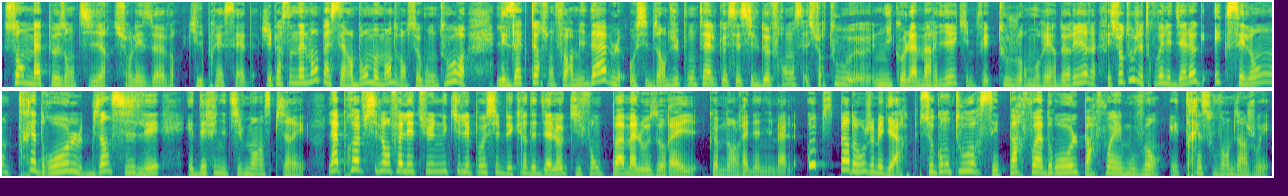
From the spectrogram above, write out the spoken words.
sans m'apesantir sur les œuvres qu'il précède. J'ai personnellement passé un bon moment devant second tour, les acteurs sont formidables, aussi bien Dupontel que Cécile de France, et surtout euh, Nicolas Marié, qui me fait toujours mourir de rire, et surtout j'ai trouvé les dialogues excellents, très drôles, bien ciselés, et définitivement inspirés. La preuve, s'il en fallait une, qu'il est possible d'écrire des dialogues qui font pas mal aux oreilles, comme dans le règne animal. Oups, pardon, je m'égare. Second tour, c'est parfois drôle, parfois émouvant et très souvent bien joué.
